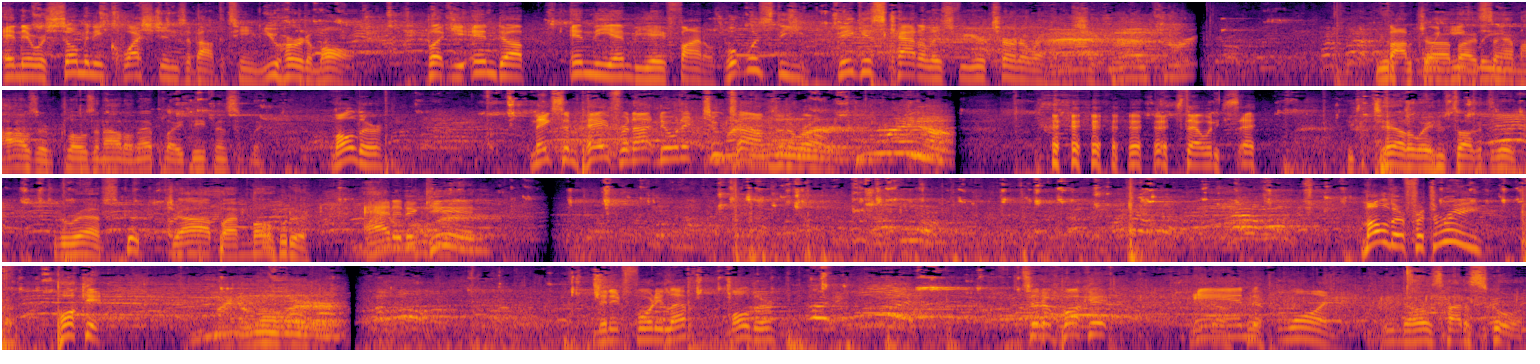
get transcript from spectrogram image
and there were so many questions about the team. You heard them all. But you end up in the NBA Finals. What was the biggest catalyst for your turnaround this year? Beautiful Five-point job by lead. Sam Hauser closing out on that play defensively. Mulder makes him pay for not doing it two times in a row. Is that what he said? You can tell the way he was talking to the, to the refs. Good job by Mulder. At it again. Mulder for three. Book it. Mychal Mulder. Minute 40 left. Mulder to the bucket and one. He knows how to score.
